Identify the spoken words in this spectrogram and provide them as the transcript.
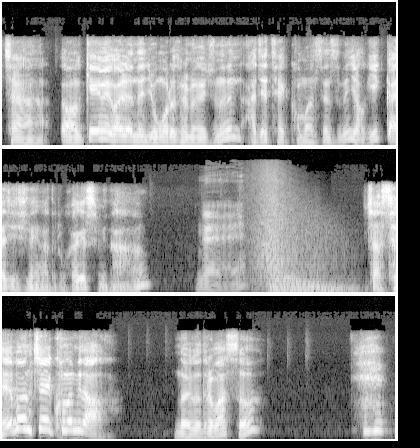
자, 어, 게임에 관련된 용어를 설명해주는 아제텍 커먼센스는 여기까지 진행하도록 하겠습니다. 네. 자, 세 번째 코너입니다. 너 이거 들어봤어?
